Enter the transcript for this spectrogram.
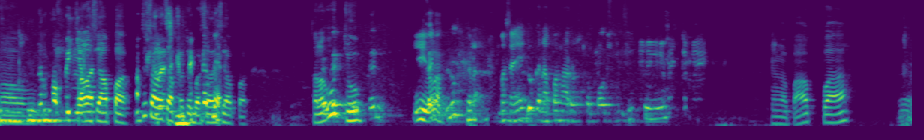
Oh. Itu kopinya Salah siapa? Itu salah siapa coba? Salah siapa? Salah Ucup. kan, Iya kan lah. lu kena- masanya itu kenapa harus ke pos di situ? Ya nggak apa-apa. Hmm,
